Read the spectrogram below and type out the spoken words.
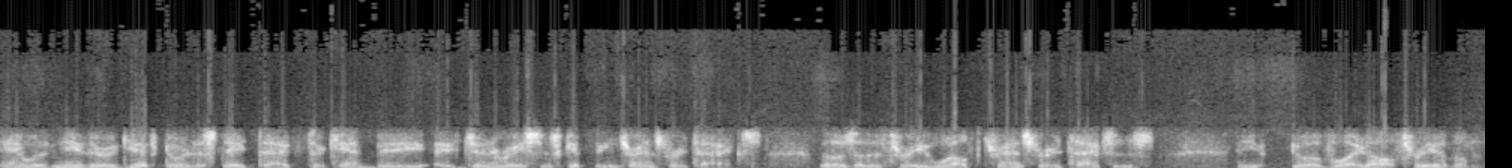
And with neither a gift nor an estate tax, there can't be a generation skipping transfer tax. Those are the three wealth transfer taxes. You avoid all three of them.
